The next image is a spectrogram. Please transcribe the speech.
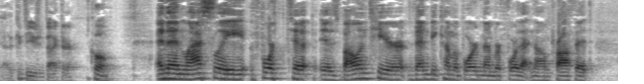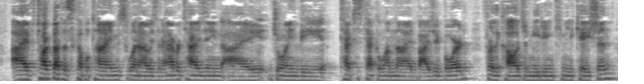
Yeah, the confusion factor. Cool. And then lastly, the fourth tip is volunteer, then become a board member for that nonprofit. I've talked about this a couple times. When I was in advertising, I joined the Texas Tech Alumni Advisory Board for the College of Media and Communication.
